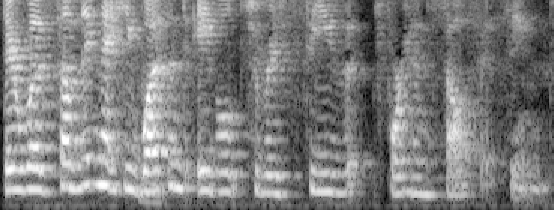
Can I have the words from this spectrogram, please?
There was something that he wasn't able to receive for himself, it seemed.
